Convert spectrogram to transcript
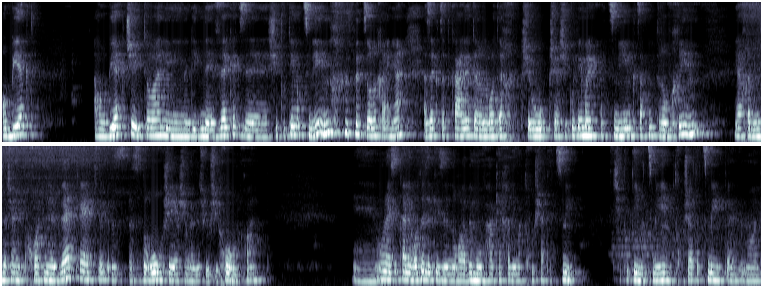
האובייקט, האובייקט שאיתו אני נגיד נאבקת זה שיפוטים עצמיים לצורך העניין, אז זה קצת קל יותר לראות איך כשהוא, כשהשיפוטים העצמיים קצת מתרווחים, יחד עם זה שאני פחות נאבקת, אז, אז ברור שיש שם איזשהו שחרור, נכון? אה, אולי זה קל לראות את זה כי זה נורא במובהק יחד עם התחושת עצמי. שיפוטים עצמיים, תחושת עצמי, כן, זה מאוד...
